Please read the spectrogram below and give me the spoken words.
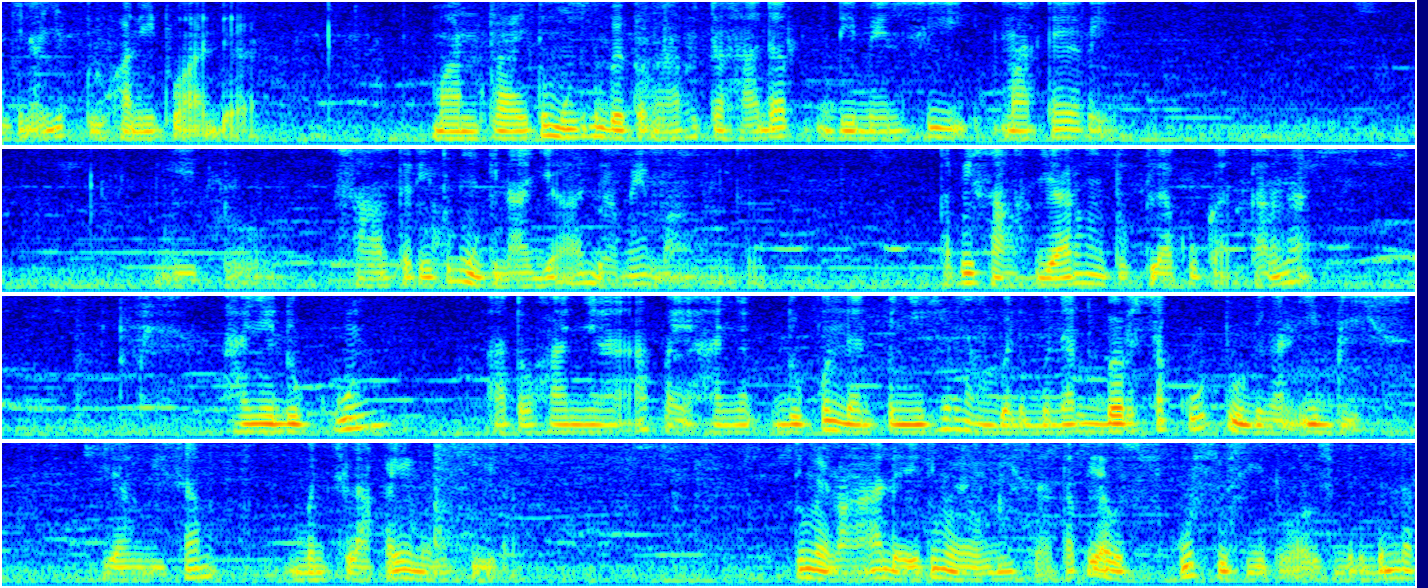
mungkin aja Tuhan itu ada. Mantra itu mungkin berpengaruh terhadap dimensi materi. Gitu santet itu mungkin aja ada memang gitu. Tapi sangat jarang untuk dilakukan karena hanya dukun atau hanya apa ya hanya dukun dan penyihir yang benar-benar bersekutu dengan iblis yang bisa mencelakai manusia. Itu memang ada itu memang bisa tapi harus khusus gitu harus benar-benar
